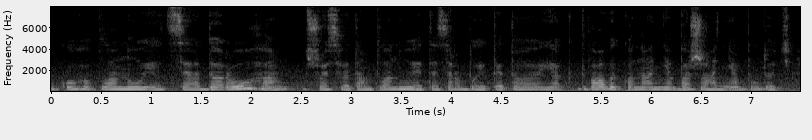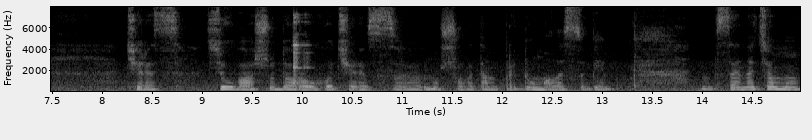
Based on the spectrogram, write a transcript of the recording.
У кого планується дорога, щось ви там плануєте зробити, то як два виконання бажання будуть через цю вашу дорогу, через ну, що ви там придумали собі. Все, на цьому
